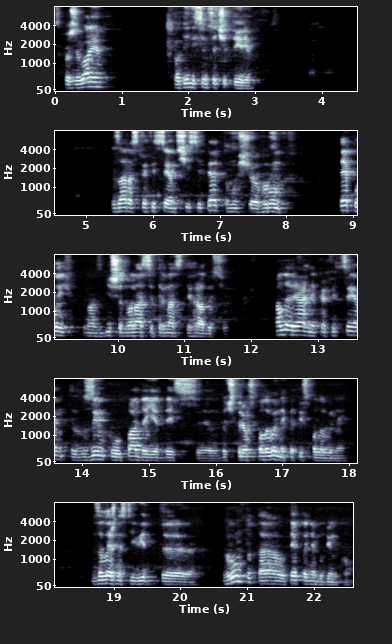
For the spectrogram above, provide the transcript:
Споживає 1,74. Зараз коефіцієнт 6,5, тому що ґрунт теплий, у нас більше 12-13 градусів. Але реальний коефіцієнт взимку падає десь е, до 4,5-5,5. В залежності від е, ґрунту та утеплення будинку.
